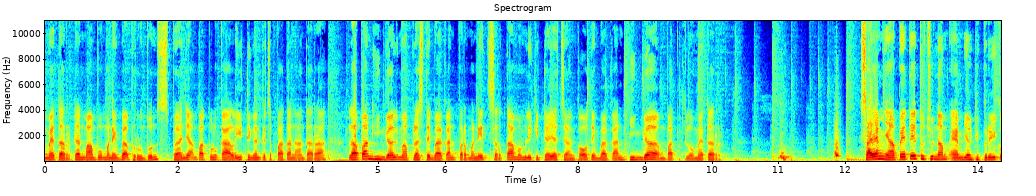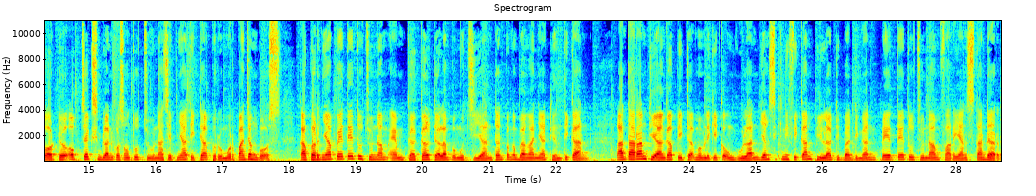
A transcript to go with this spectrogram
meter dan mampu menembak beruntun sebanyak 40 kali dengan kecepatan antara 8 hingga 15 tembakan per menit serta memiliki daya jangkau tembakan hingga 4 km. Sayangnya PT-76M yang diberi kode objek 907 nasibnya tidak berumur panjang bos. Kabarnya PT-76M gagal dalam pengujian dan pengembangannya dihentikan lantaran dianggap tidak memiliki keunggulan yang signifikan bila dibandingkan PT-76 varian standar.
